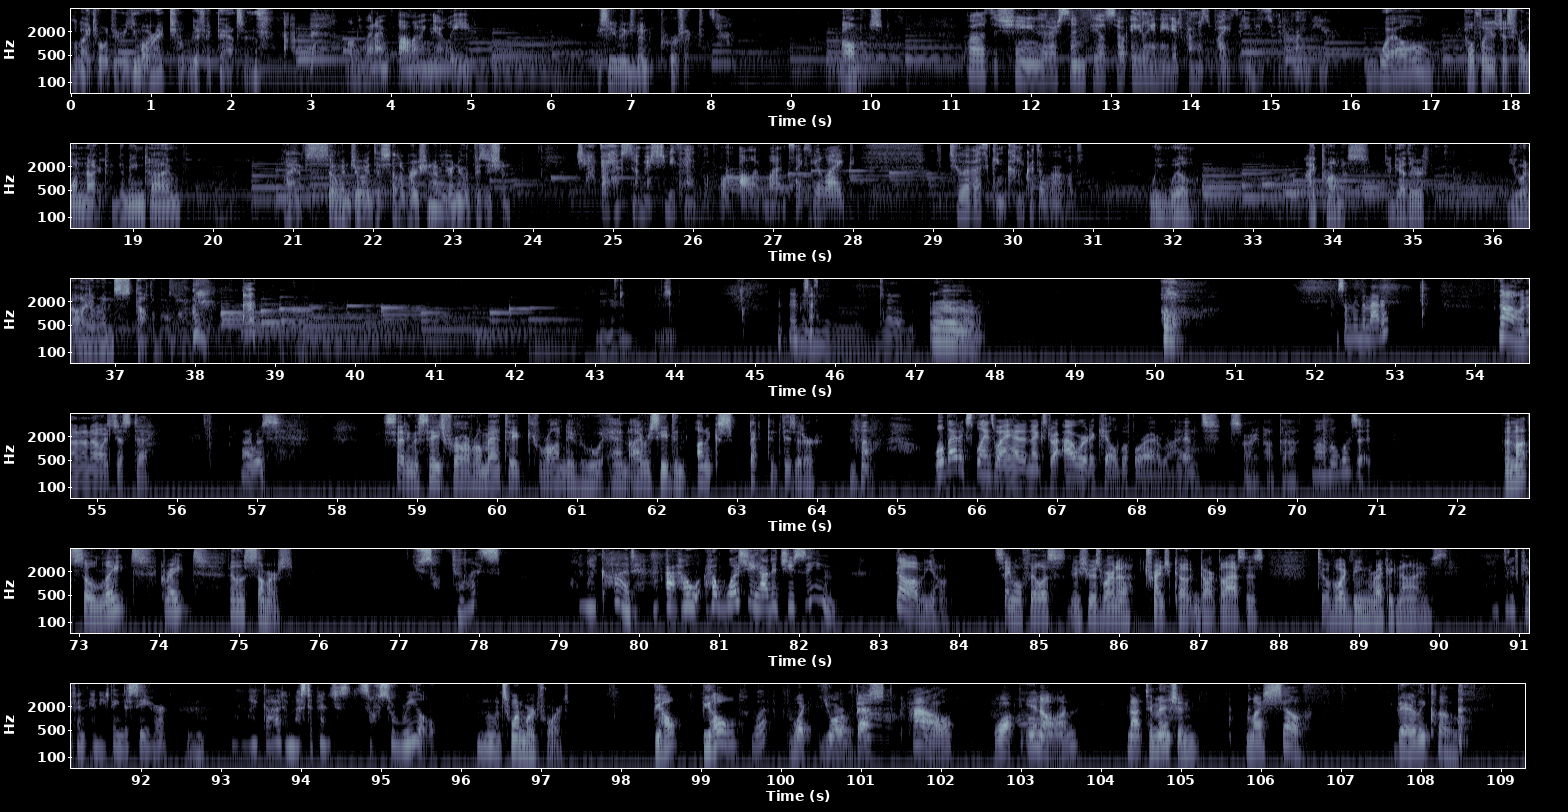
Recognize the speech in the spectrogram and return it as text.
Well, I told you, you are a terrific dancer. Only when I'm following your lead. This evening's been perfect. Yeah. Almost. Well, it's a shame that our son feels so alienated from his wife that he needs to get a room here. Well, hopefully it's just for one night. In the meantime, I have so enjoyed the celebration of your new position. Jack, I have so much to be thankful for all at once. I feel like the two of us can conquer the world. We will. I promise. Together, you and I are unstoppable. Oh. Something the matter? No, no, no, no. It's just, uh, I was setting the stage for our romantic rendezvous, and I received an unexpected visitor. Well, that explains why I had an extra hour to kill before I arrived. Mm, sorry about that. Well, who was it? The not so late, great Phyllis Summers. You saw Phyllis? Oh my God. How how was she? How did she seem? Oh, you know, same old Phyllis. She was wearing a trench coat and dark glasses to avoid being recognized. I would have given anything to see her. Mm-hmm. Oh my God, it must have been just so surreal. No, it's one word for it. Behold, behold What? what your best pal walked in oh. on, not to mention myself, barely clothed.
